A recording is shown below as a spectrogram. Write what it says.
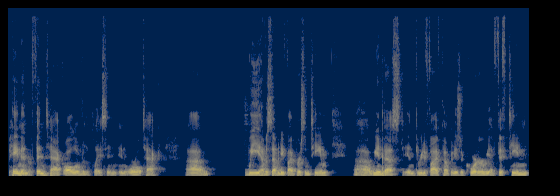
payment or fintech, all over the place in, in oral tech. Um, we have a 75 person team. Uh, we invest in three to five companies a quarter. We have 15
